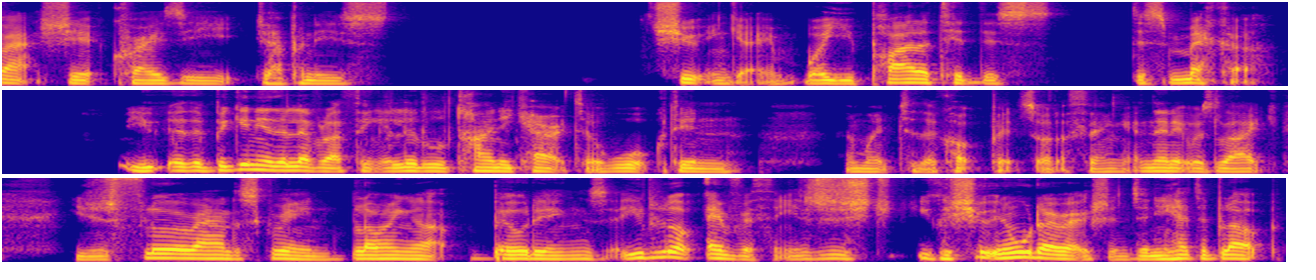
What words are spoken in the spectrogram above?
batshit crazy Japanese shooting game where you piloted this this mecha you at the beginning of the level, I think a little tiny character walked in and went to the cockpit sort of thing, and then it was like you just flew around the screen, blowing up buildings. You blew up everything. You just you could shoot in all directions, and you had to blow up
